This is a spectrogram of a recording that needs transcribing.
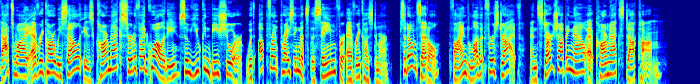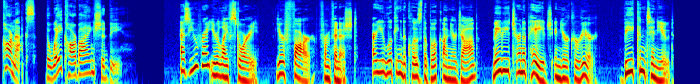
That's why every car we sell is CarMax certified quality so you can be sure with upfront pricing that's the same for every customer. So don't settle. Find love at first drive and start shopping now at CarMax.com. CarMax, the way car buying should be. As you write your life story, you're far from finished. Are you looking to close the book on your job? Maybe turn a page in your career? Be continued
